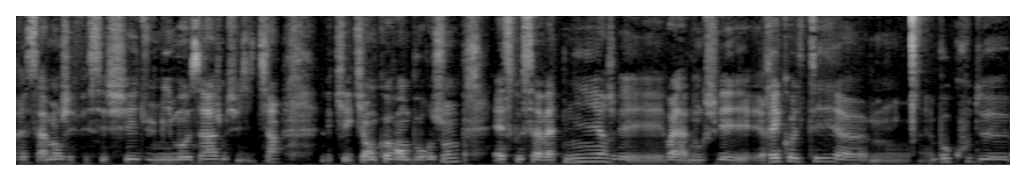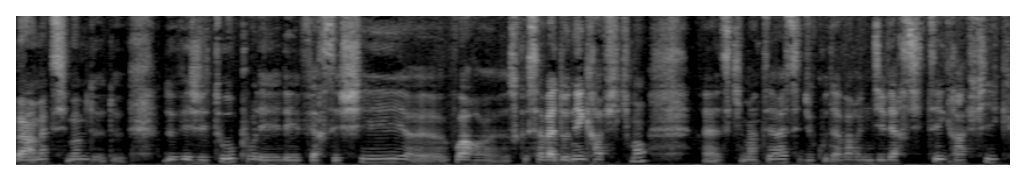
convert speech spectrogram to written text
Récemment, j'ai fait sécher du mimosa. Je me suis dit, tiens, qui est, encore en bourgeon, est-ce que ça va tenir? Je vais, voilà, donc je vais récolter euh, beaucoup de, bah, un maximum de, végétaux pour les, faire sécher, euh, voir euh, ce que ça va donner graphiquement. Ce qui m'intéresse, c'est du coup d'avoir une diversité graphique.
